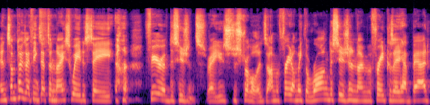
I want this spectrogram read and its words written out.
And sometimes I think that's, that's a nice way to say fear of decisions, right? You just struggle. It's, I'm afraid I'll make the wrong decision. I'm afraid because I have bad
